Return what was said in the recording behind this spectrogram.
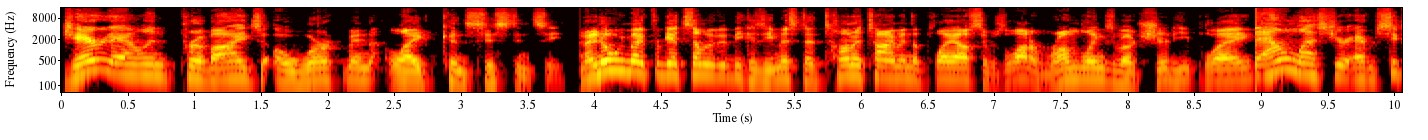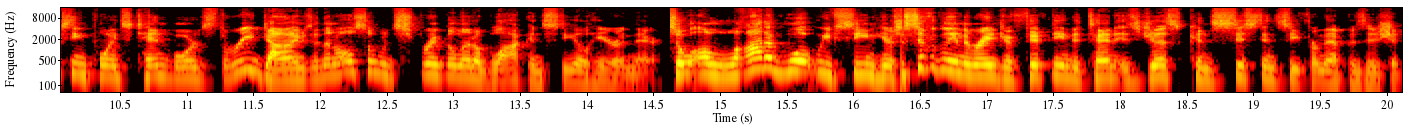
Jarrett Allen provides a workman like consistency. And I know we might forget some of it because he missed a ton of time in the playoffs. There was a lot of rumblings about should he play. Allen last year averaged 16 points, 10 boards, three dimes, and then also would sprinkle in a block and steal here and there. So a lot of what we've seen here, specifically in the range of 15 to 10, is just consistency from that position.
